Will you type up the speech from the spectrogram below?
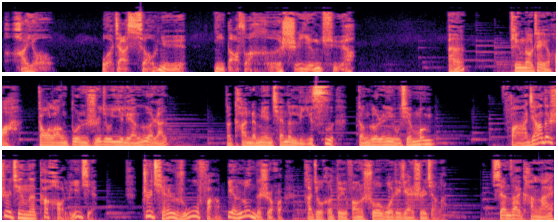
还有，我家小女，你打算何时迎娶啊？嗯，听到这话，赵浪顿时就一脸愕然。他看着面前的李四，整个人有些懵。法家的事情呢，他好理解。之前儒法辩论的时候，他就和对方说过这件事情了。现在看来，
